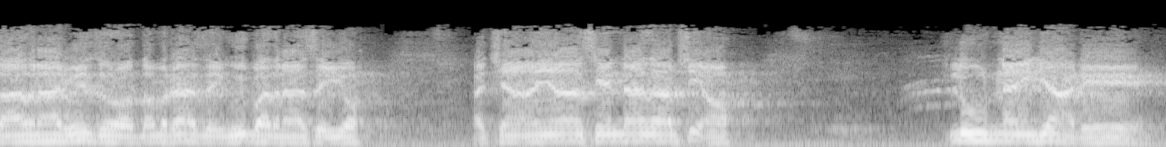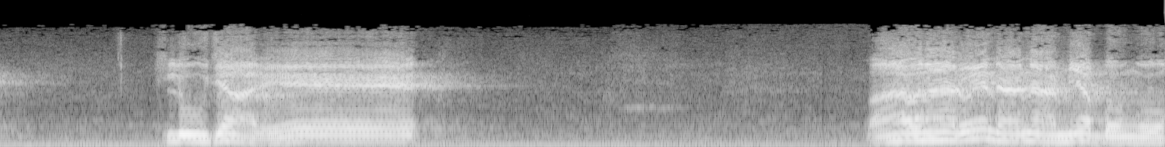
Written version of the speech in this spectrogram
သာသနာတွင်ဆိုတော့သမထစိတ်ဝိပဿနာစိတ်ရောအချမ်းအယံအစင်တန်သာဖြစ်အောင်လှူနိုင်ကြတယ်လှူကြတယ်သာသနာတွင်ဒါနမြတ်ပုံကို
